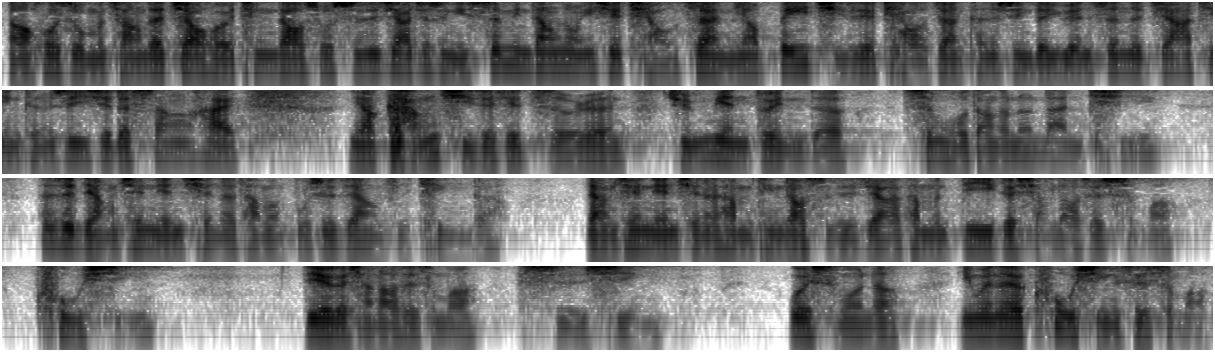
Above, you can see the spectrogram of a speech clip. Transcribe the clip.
然后或是我们常常在教会听到说，十字架就是你生命当中一些挑战，你要背起这些挑战，可能是你的原生的家庭，可能是一些的伤害，你要扛起这些责任，去面对你的生活当中的难题。但是两千年前的他们不是这样子听的，两千年前的他们听到十字架，他们第一个想到是什么？酷刑。第二个想到是什么？死刑。为什么呢？因为那个酷刑是什么？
